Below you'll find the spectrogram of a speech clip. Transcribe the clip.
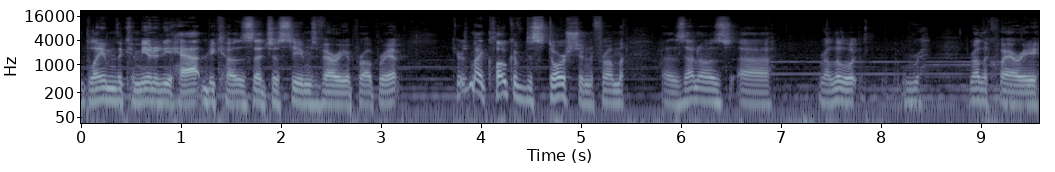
Blame the Community hat because that just seems very appropriate. Here's my Cloak of Distortion from uh, Xeno's uh, Rel Reliquary.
